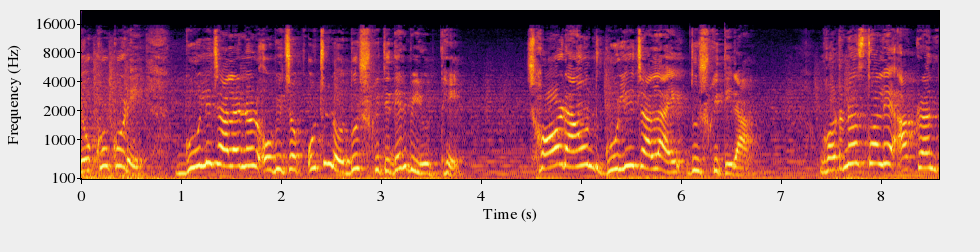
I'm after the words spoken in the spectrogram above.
লক্ষ্য করে গুলি চালানোর অভিযোগ উঠল দুষ্কৃতীদের বিরুদ্ধে। ছ রাউন্ড গুলি চালায় দুষ্কৃতীরা। ঘটনাস্থলে আক্রান্ত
